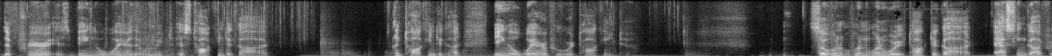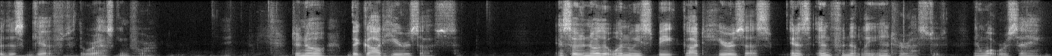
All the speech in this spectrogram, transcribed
the prayer is being aware that when we is talking to God and talking to God, being aware of who we're talking to. So when, when, when we talk to God, asking God for this gift that we're asking for, to know that God hears us. And so to know that when we speak, God hears us and is infinitely interested in what we're saying.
